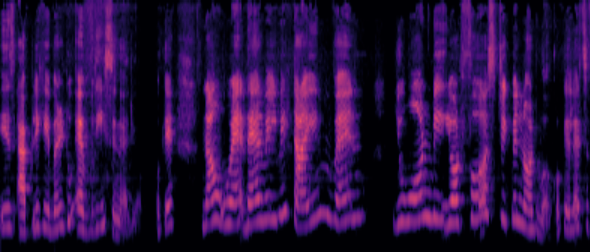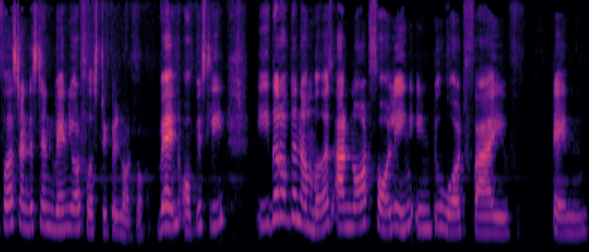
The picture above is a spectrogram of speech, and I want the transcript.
is applicable to every scenario okay now where there will be time when you won't be your first trick will not work okay let's first understand when your first trick will not work when obviously either of the numbers are not falling into what 5 10,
